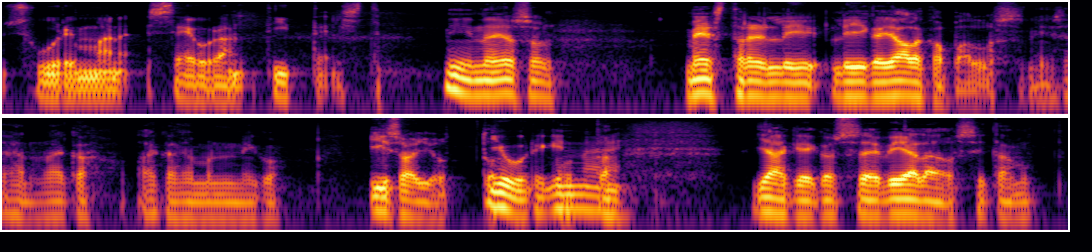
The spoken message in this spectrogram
suurimman seuran tittelistä. Niin, no jos on mestarin li- liiga jalkapallossa, niin sehän on aika, aika semmoinen niin iso juttu. Juurikin mutta näin. Jääkiekossa se ei vielä ole sitä, mutta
